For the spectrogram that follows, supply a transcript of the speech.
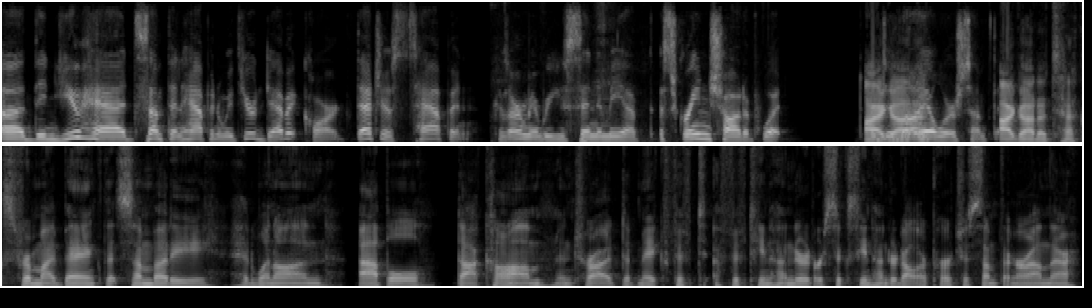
uh, then you had something happen with your debit card. That just happened because I remember you sending me a, a screenshot of what a I got a, denial or something. I got a text from my bank that somebody had went on Apple.com and tried to make 50, a fifteen hundred or sixteen hundred dollar purchase, something around there.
